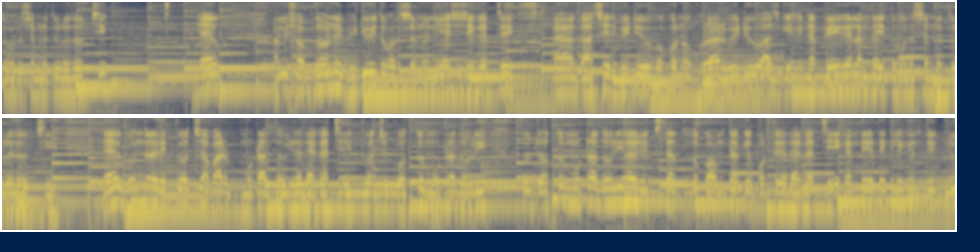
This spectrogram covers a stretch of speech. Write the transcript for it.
তোমাদের সামনে তুলে ধরছি। যাই হোক আমি সব ধরনের ভিডিওই তোমাদের সামনে নিয়ে আসি, সেক্ষেত্রে গাছের ভিডিও কখনো ঘোরার ভিডিও আজকে এটা পেয়ে গেলাম, তাই তোমাদের সামনে তুলে ধরছি। যাই হোক বন্ধুরা, দেখতে পাচ্ছ আবার মোটা দড়িটা দেখাচ্ছি, দেখতে পাচ্ছ কত মোটা দড়ি। তো যত মোটা দড়ি হয় রিক্সটা তত কম থাকে ওপর থেকে দেখাচ্ছি। এখান থেকে দেখলে কিন্তু একটু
